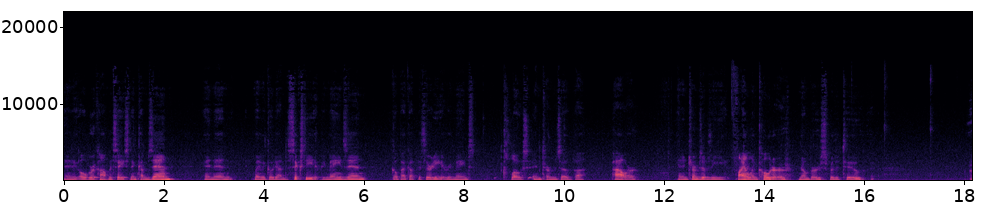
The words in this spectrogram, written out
and it overcompensates and then comes in. And then when we go down to 60, it remains in. Go back up to 30, it remains close in terms of uh, power. And in terms of the final encoder numbers for the two,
